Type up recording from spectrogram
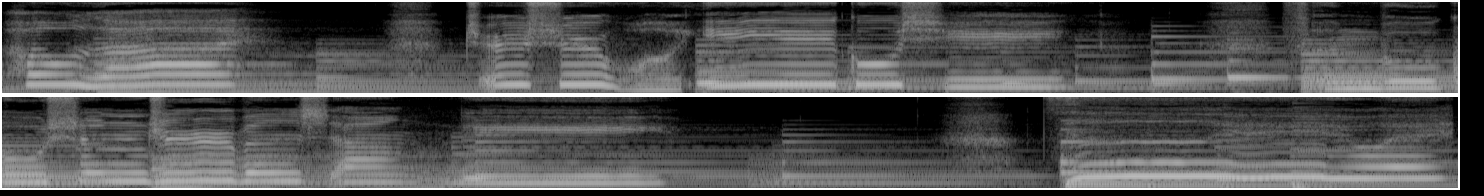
后来，只是我一行。奋不顾身，直奔向你。自以为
